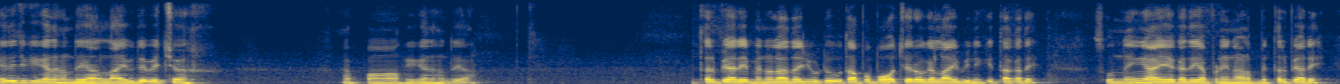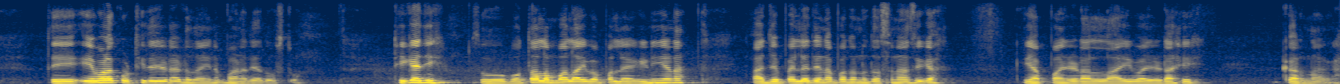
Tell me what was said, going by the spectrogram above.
ਇਹਦੇ 'ਚ ਕੀ ਕਹਿੰਦੇ ਹੁੰਦੇ ਆ ਲਾਈਵ ਦੇ ਵਿੱਚ ਆਪਾਂ ਕੀ ਕਹਿੰਦੇ ਹੁੰਦੇ ਆ। ਮਿੱਤਰ ਪਿਆਰੇ, ਮੈਨੂੰ ਲੱਗਦਾ YouTube ਤਾਂ ਆਪਾਂ ਬਹੁਤ ਚਿਰ ਹੋ ਗਿਆ ਲਾਈਵ ਹੀ ਨਹੀਂ ਕੀਤਾ ਕਦੇ। ਸੋ ਨਹੀਂ ਆਏ ਕਦੇ ਆਪਣੇ ਨਾਲ ਮਿੱਤਰ ਪਿਆਰੇ। ਤੇ ਇਹ ਵਾਲਾ ਕੋਠੀ ਦਾ ਜਿਹੜਾ ਡਿਜ਼ਾਈਨ ਬਣ ਰਿਹਾ ਦੋਸਤੋ। ਠੀਕ ਹੈ ਜੀ। ਸੋ ਬਹੁਤਾ ਲੰਬਾ ਲਾਈਵ ਆਪਾਂ ਲੈ ਕੇ ਨਹੀਂ ਜਾਣਾ ਅੱਜ ਪਹਿਲੇ ਦਿਨ ਆਪਾਂ ਤੁਹਾਨੂੰ ਦੱਸਣਾ ਸੀਗਾ ਕਿ ਆਪਾਂ ਜਿਹੜਾ ਲਾਈਵ ਆ ਜਿਹੜਾ ਇਹ ਕਰਨਾ ਹੈਗਾ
